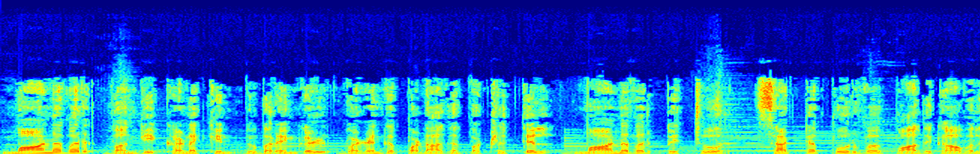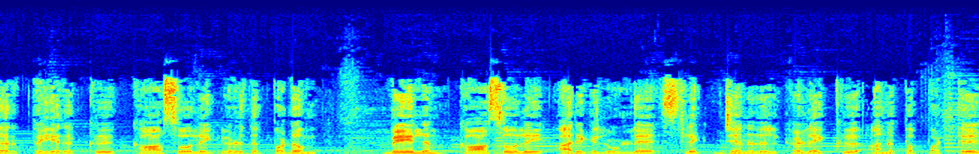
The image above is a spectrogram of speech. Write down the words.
மாணவர் வங்கிக் கணக்கின் விவரங்கள் வழங்கப்படாத பட்சத்தில் மாணவர் பெற்றோர் சட்டப்பூர்வ பாதுகாவலர் பெயருக்கு காசோலை எழுதப்படும். மேலும் காசோலை அருகிலுள்ள ஸ்லிக் ஜெனரல் கிளைக்கு அனுப்பப்பட்டு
